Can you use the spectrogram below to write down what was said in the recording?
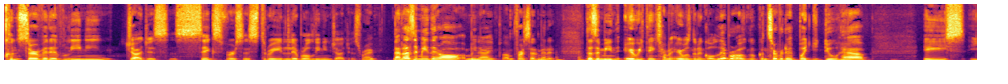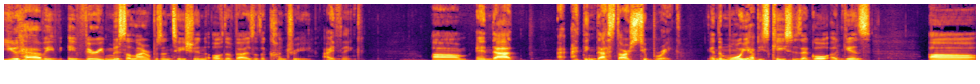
conservative leaning judges, six versus three liberal leaning judges, right? Now, that doesn't mean they're all. I mean, I, I'm first to admit it. Doesn't mean everything. Everyone's going to go liberal or conservative, but you do have a you have a, a very misaligned representation of the values of the country. I think, um, and that I think that starts to break. And the more you have these cases that go against uh,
